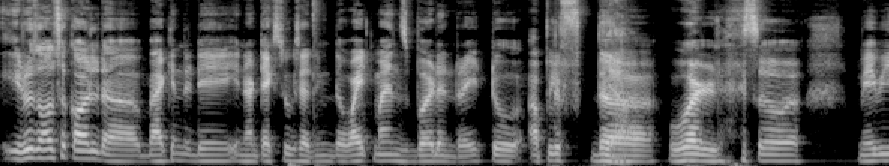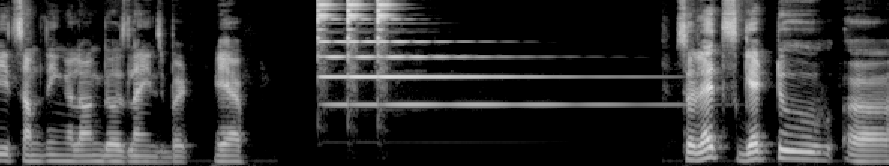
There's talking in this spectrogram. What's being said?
it was also called uh, back in the day in our textbooks. I think the white man's burden, right, to uplift the Yeah. world. So maybe it's something along those lines. But yeah. So let's get to uh,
